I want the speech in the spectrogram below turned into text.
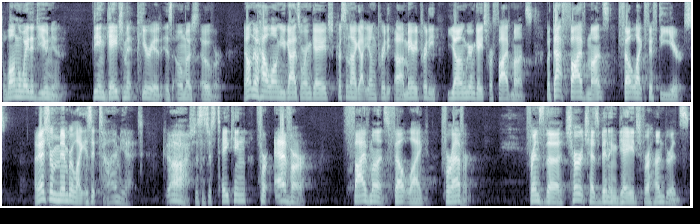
The long awaited union, the engagement period is almost over. Now, I don't know how long you guys were engaged. Chris and I got young, pretty, uh, married pretty young. We were engaged for five months. But that five months felt like 50 years. I mean, I just remember, like, is it time yet? Gosh, this is just taking forever. Five months felt like forever. Friends, the church has been engaged for hundreds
